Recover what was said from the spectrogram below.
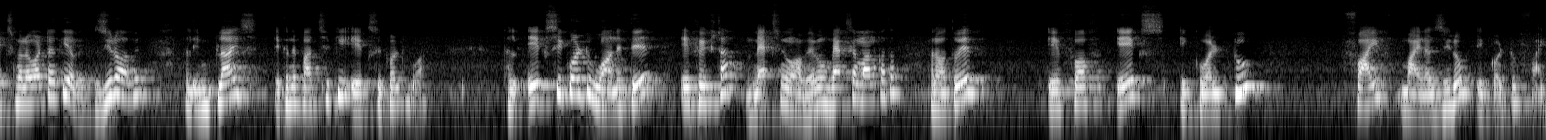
এক্স মানে ওয়ানটা কী হবে? জিরো হবে। তাহলে ইমপ্লাইজ এখানে পাচ্ছে কি এক্স ইকুয়াল টু ওয়ান তাহলে এক্স ইকুয়াল টু ওয়ানেতে এফ এক্সটা ম্যাক্সিমাম হবে এবং ম্যাক্সিমাম মান কত? তাহলে অতএব f of x equal to five minus zero equal to five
